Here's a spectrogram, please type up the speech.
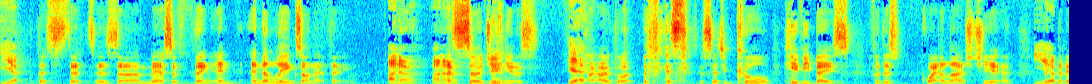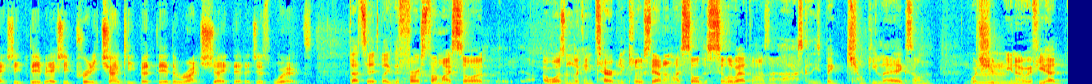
Yep. that's that is a massive thing. And and the legs on that thing, I know. I know. that's so genius. yeah. I, I thought that's such a cool, heavy base for this quite a large chair. Yeah, they've actually they're actually pretty chunky, but they're the right shape that it just works. That's it. Like the first time I saw it, I wasn't looking terribly closely at it, and I saw the silhouette, and I was like, "Ah, it's got these big chunky legs on what should you know? If you had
